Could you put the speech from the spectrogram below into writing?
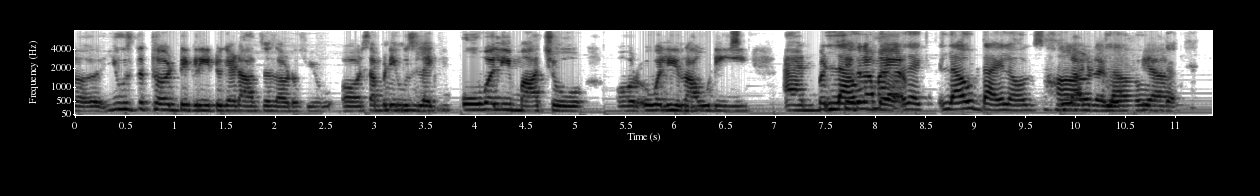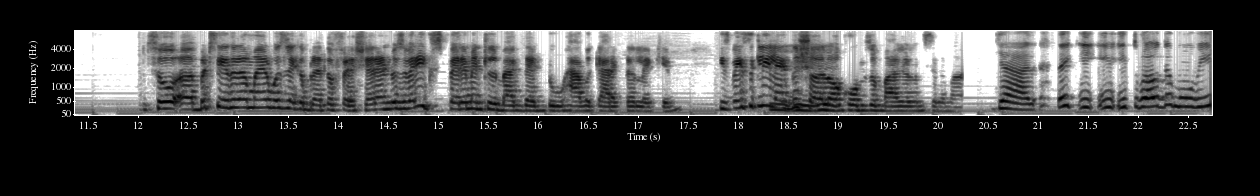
uh, use the third degree to get answers out of you, or somebody who's Hmm. like overly macho or overly Hmm. rowdy. And but loud, uh, like loud dialogues, hard, Loud loud. dialogues, yeah. So uh, but Setu Mayer was like a breath of fresh air and was very experimental back then to have a character like him. He's basically like the Hmm, hmm, Sherlock Holmes of Malayalam cinema. Yeah like throughout the movie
